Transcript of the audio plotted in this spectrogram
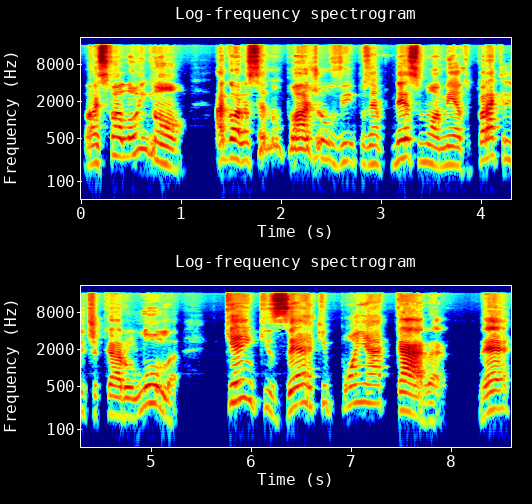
mas falou em on. Agora, você não pode ouvir, por exemplo, nesse momento, para criticar o Lula, quem quiser que ponha a cara, né?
